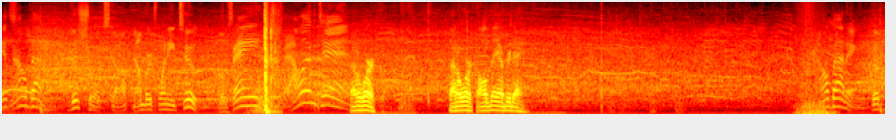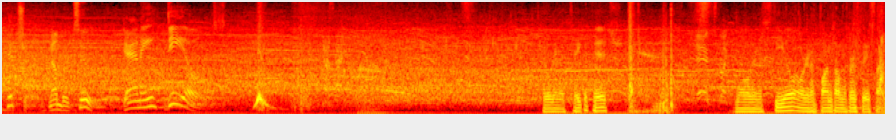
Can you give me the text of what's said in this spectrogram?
It's now batting, the shortstop, number 22, Jose Valentin. That'll work. That'll work all day, every day. Now batting, the pitcher, number two, Danny Deals. So we're gonna take a pitch, and then we're gonna steal, and we're gonna bunt on the first baseline.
